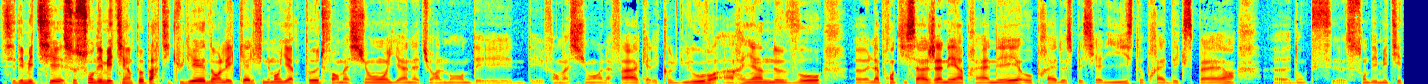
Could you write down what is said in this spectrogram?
C'est des métiers, ce sont des métiers un peu particuliers dans lesquels finalement il y a peu de formation. Il y a naturellement des, formations à la fac, à l'école du Louvre. Rien ne vaut euh, l'apprentissage année après année auprès de spécialistes, auprès d'experts. Euh, donc ce sont des métiers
